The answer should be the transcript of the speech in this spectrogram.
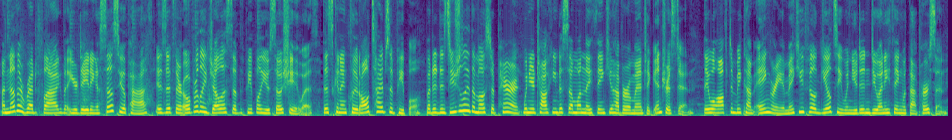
Another red flag that you're dating a sociopath is if they're overly jealous of the people you associate with. This can include all types of people, but it is usually the most apparent when you're talking to someone they think you have a romantic interest in. They will often become angry and make you feel guilty when you didn't do anything with that person.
